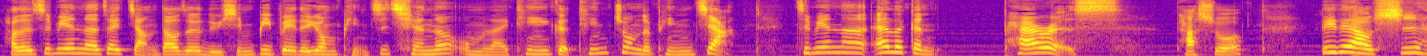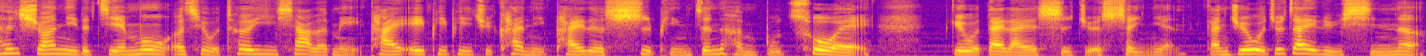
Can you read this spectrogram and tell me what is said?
好的，这边呢，在讲到这个旅行必备的用品之前呢，我们来听一个听众的评价。这边呢，elegant Paris 他说。丽丽老师很喜欢你的节目，而且我特意下了美拍 A P P 去看你拍的视频，真的很不错诶，给我带来的视觉盛宴，感觉我就在旅行呢。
